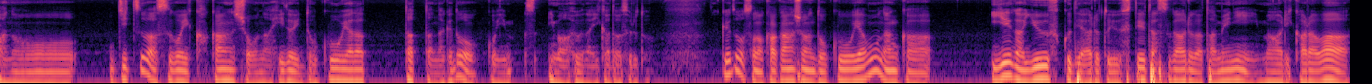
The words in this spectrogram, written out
あの実はすごい過干渉なひどい毒親だったんだけどこう今今風な言い方をすると。けどその過干渉な毒親もなんか家が裕福であるというステータスがあるがために周りからは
